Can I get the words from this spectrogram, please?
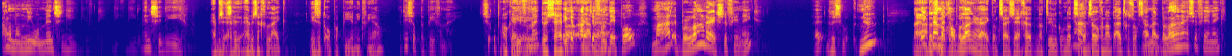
allemaal nieuwe mensen die mensen die... Hebben ze, hebben, hebben ze gelijk? Is het op papier niet van jou? Het is op papier van mij. Het is op Oké, papier van mij. dus ze hebben- ik heb ja, ja, van depot. Maar het belangrijkste vind ik... Hè, dus nu Nou ja, dat is nogal belangrijk. Want zij zeggen het natuurlijk omdat ze dat zogenaamd uitgezocht En zouden het hebben. belangrijkste vind ik,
